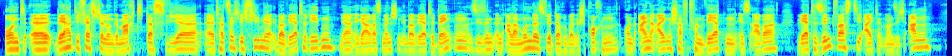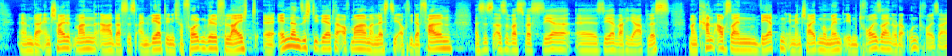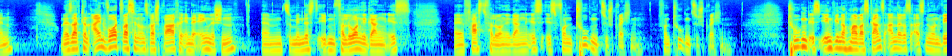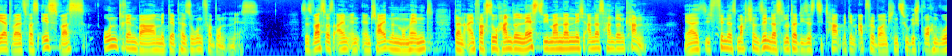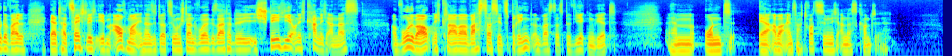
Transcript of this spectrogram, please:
Und äh, der hat die Feststellung gemacht, dass wir äh, tatsächlich viel mehr über Werte reden, ja, egal was Menschen über Werte denken, sie sind in aller Munde, es wird darüber gesprochen. Und eine Eigenschaft von Werten ist aber, Werte sind was, die eignet man sich an, ähm, da entscheidet man, ah, das ist ein Wert, den ich verfolgen will. Vielleicht äh, ändern sich die Werte auch mal, man lässt sie auch wieder fallen. Das ist also was, was sehr, äh, sehr variables. Man kann auch seinen Werten im entscheidenden Moment eben treu sein oder untreu sein. Und er sagt dann ein Wort, was in unserer Sprache, in der englischen ähm, zumindest, eben verloren gegangen ist, äh, fast verloren gegangen ist, ist von Tugend zu sprechen. Von Tugend zu sprechen. Tugend ist irgendwie nochmal was ganz anderes als nur ein Wert, weil es was ist, was untrennbar mit der Person verbunden ist. Es ist was, was einem im entscheidenden Moment dann einfach so handeln lässt, wie man dann nicht anders handeln kann. Ja, ich finde, es macht schon Sinn, dass Luther dieses Zitat mit dem Apfelbäumchen zugesprochen wurde, weil er tatsächlich eben auch mal in einer Situation stand, wo er gesagt hatte, ich stehe hier und ich kann nicht anders, obwohl überhaupt nicht klar war, was das jetzt bringt und was das bewirken wird. Ähm, und er aber einfach trotzdem nicht anders konnte.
